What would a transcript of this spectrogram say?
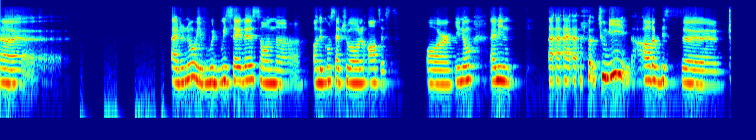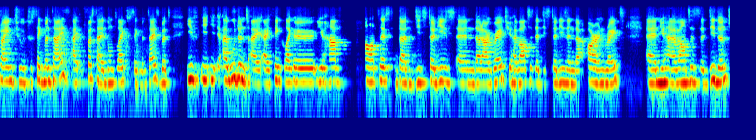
uh, I don't know if would we say this on uh, on the conceptual artist? Or you know, I mean, I, I, to me, out of this uh, trying to to segmentize, I first I don't like to segmentize, but if, I wouldn't, I, I think like uh, you have artists that did studies and that are great. You have artists that did studies and that aren't great, and you have artists that didn't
